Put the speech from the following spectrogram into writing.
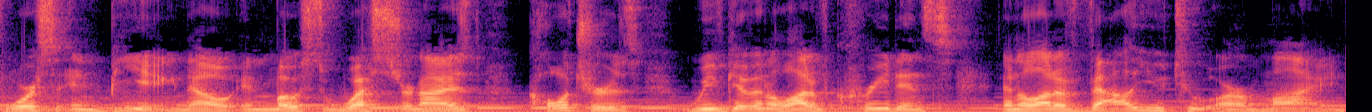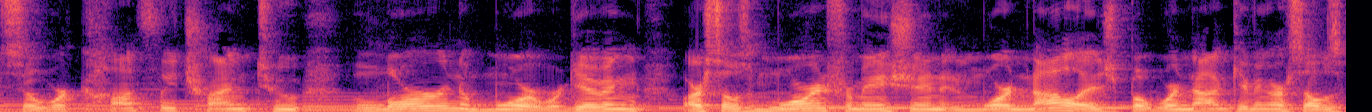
force in being. Now, in most westernized cultures, we've given a lot of credence and a lot of value to our mind. So we're constantly trying to learn more. We're giving ourselves more information and more knowledge, but we're not giving ourselves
